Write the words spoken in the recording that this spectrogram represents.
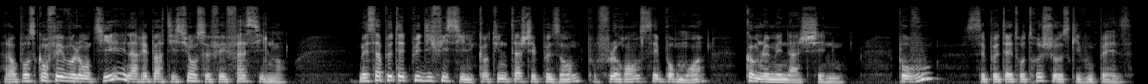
Alors pour ce qu'on fait volontiers, la répartition se fait facilement. Mais ça peut être plus difficile quand une tâche est pesante pour Florence et pour moi, comme le ménage chez nous. Pour vous, c'est peut-être autre chose qui vous pèse.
